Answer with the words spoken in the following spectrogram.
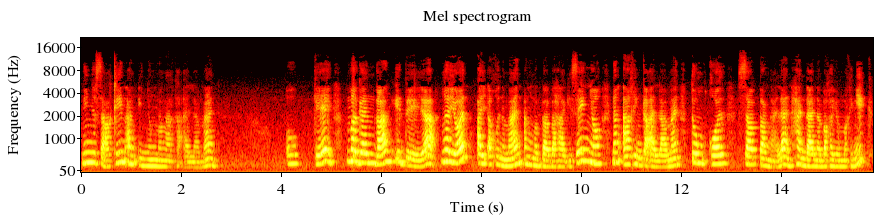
ninyo sa akin ang inyong mga kaalaman. Okay, magandang ideya. Ngayon ay ako naman ang magbabahagi sa inyo ng aking kaalaman tungkol sa pangalan. Handa na ba kayong makinig?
